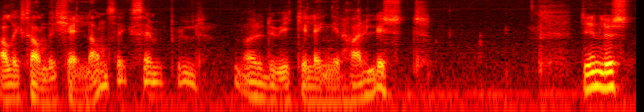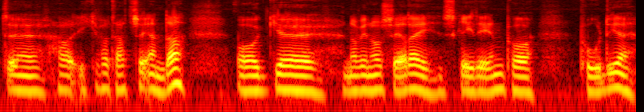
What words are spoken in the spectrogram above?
Alexander Kiellands eksempel, når du ikke lenger har lyst? Din lyst eh, har ikke fortatt seg enda, og eh, når vi nå ser deg skride inn på podiet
